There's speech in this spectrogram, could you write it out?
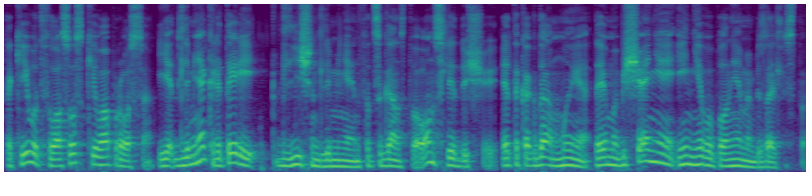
Такие вот философские вопросы. И для меня критерий, лично для меня инфо-цыганство, он следующий. Это когда мы даем обещания и не выполняем обязательства.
